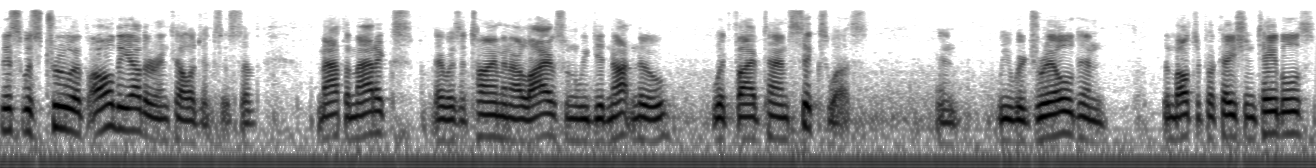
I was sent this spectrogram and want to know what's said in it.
This was true of all the other intelligences of mathematics. There was a time in our lives when we did not know what 5 times 6 was. And we were drilled in the multiplication tables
